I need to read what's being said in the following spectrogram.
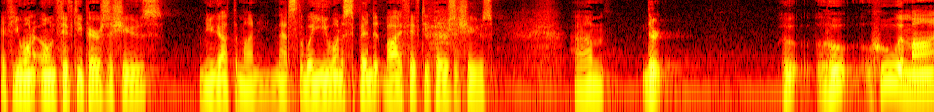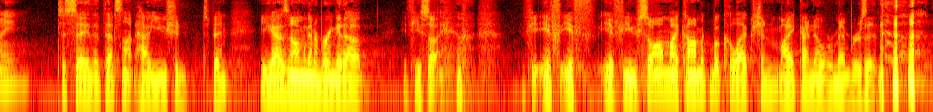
If you want to own 50 pairs of shoes and you got the money, and that's the way you want to spend it, buy 50 pairs of shoes. Um, there, who, who, who am I to say that that's not how you should spend? You guys know I'm going to bring it up. If you saw, if you, if, if, if you saw my comic book collection, Mike, I know remembers it.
